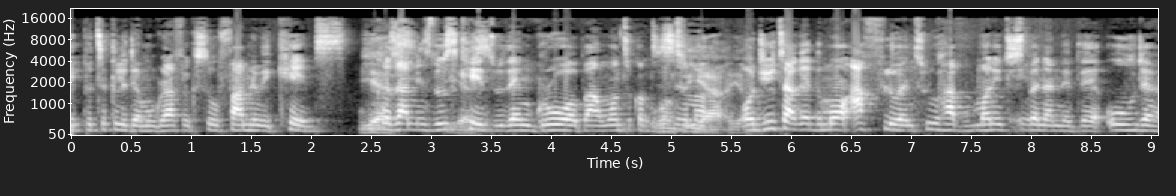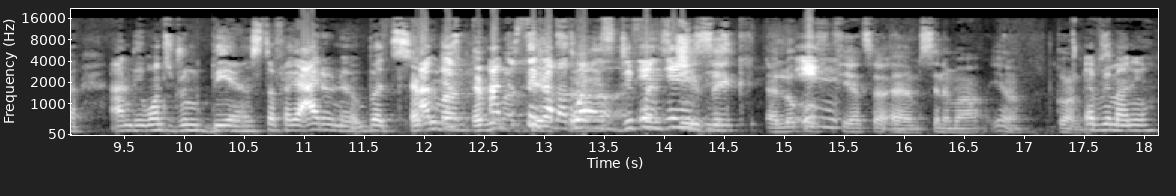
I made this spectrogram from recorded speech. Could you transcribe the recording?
a particular demographic, so family with kids, because that means those yes. kids will then grow up and want to come to Want to- cinema, yeah, yeah. or do you target the more affluent who have money to spend and they're, they're older and they want to drink beer and stuff like that? I don't know, but I'm Every just man- every I'm just thinking about theatre- all these different in- in- Music, a local In- theater, um, cinema, you know, go on. Every man,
